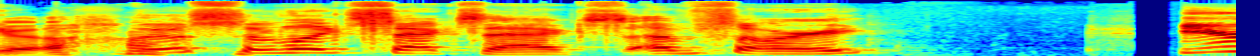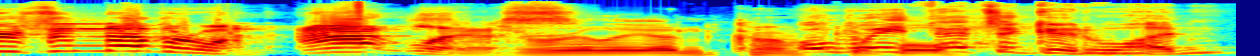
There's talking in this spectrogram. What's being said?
like, God. Those some like sex acts. I'm sorry. Here's another one: Atlas. It's really uncomfortable. Oh wait, that's a good one.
